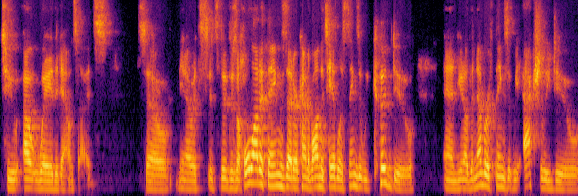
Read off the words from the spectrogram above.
to outweigh the downsides. So, you know, it's, it's, there's a whole lot of things that are kind of on the table as things that we could do. And, you know, the number of things that we actually do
